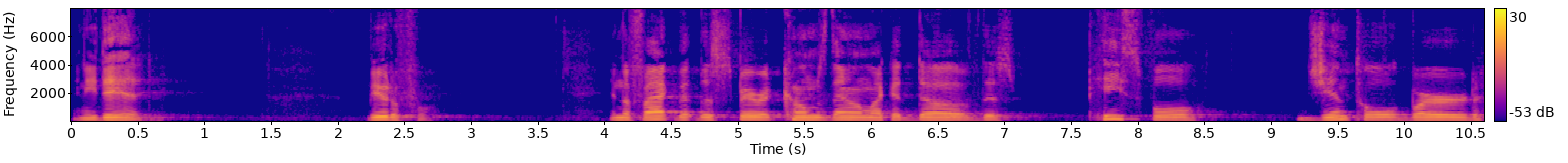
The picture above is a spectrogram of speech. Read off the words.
And he did. Beautiful. And the fact that the Spirit comes down like a dove, this peaceful, gentle bird,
